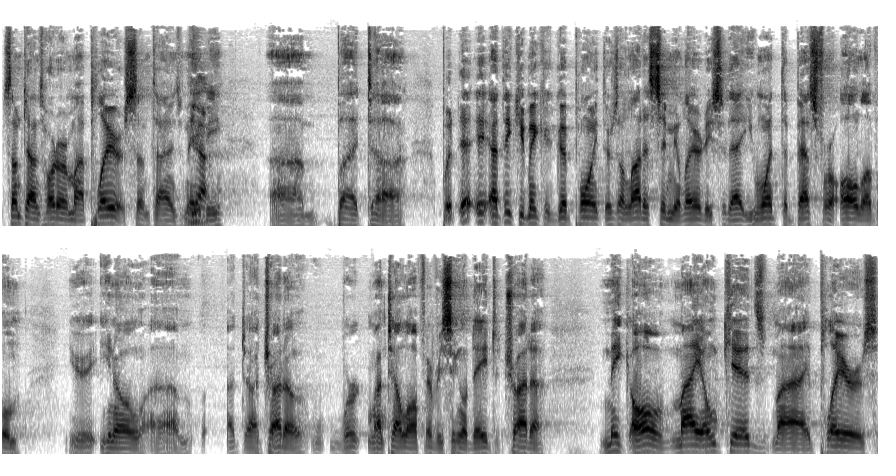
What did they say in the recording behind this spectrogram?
sometimes harder on my players, sometimes maybe, yeah. um, but uh, but I think you make a good point. There's a lot of similarities to that. You want the best for all of them. You you know, um, I, I, try to work my tail off every single day to try to make all my own kids, my players,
